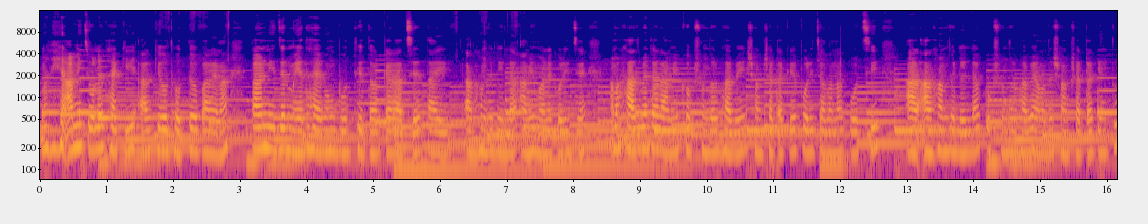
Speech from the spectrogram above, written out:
মানে আমি চলে থাকি আর কেউ ধরতেও পারে না। কারণ নিজের মেধা এবং বুদ্ধির দরকার আছে। তাই আলহামদুলিল্লাহ আমি মনে করি যে আমার হাজব্যান্ড আর আমি খুব সুন্দরভাবে সংসারটাকে পরিচালনা করছি। আর আলহামদুলিল্লাহ খুব সুন্দরভাবে আমাদের সংসারটা কিন্তু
